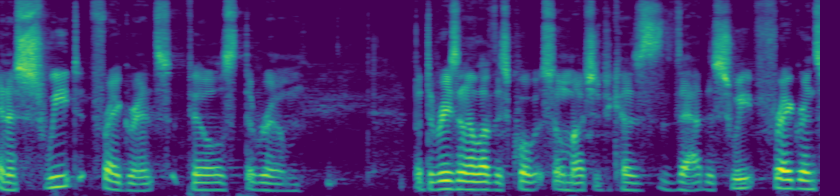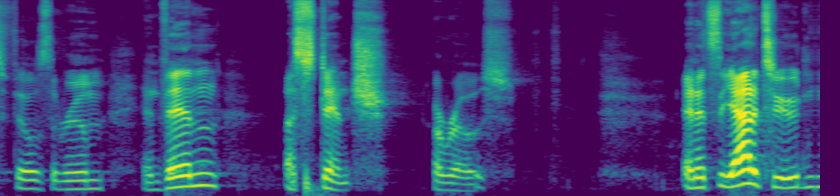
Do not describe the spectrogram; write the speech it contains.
and a sweet fragrance fills the room. But the reason I love this quote so much is because that the sweet fragrance fills the room, and then a stench arose. And it's the attitude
